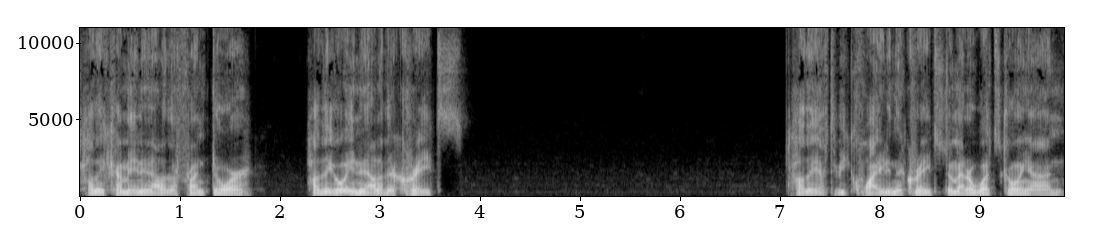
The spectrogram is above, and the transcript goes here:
how they come in and out of the front door, how they go in and out of their crates, how they have to be quiet in the crates no matter what's going on.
